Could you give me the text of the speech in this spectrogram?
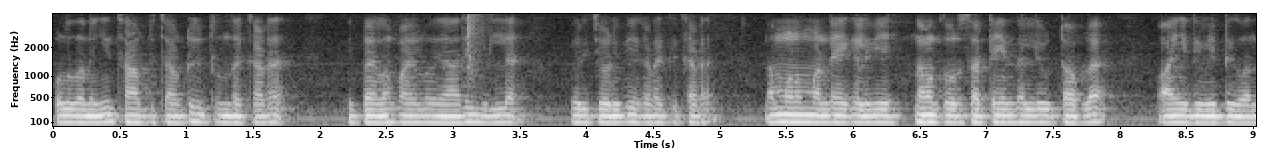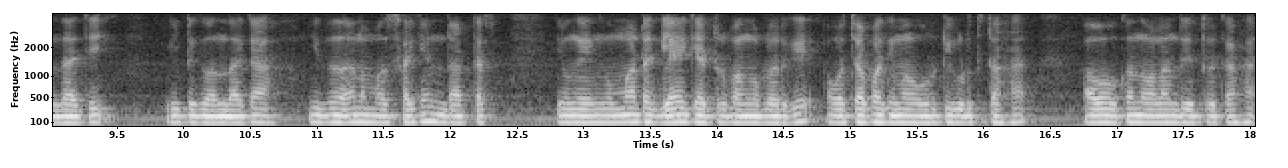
பொழுதுனைக்கும் சாப்பிட்டு சாப்பிட்டுக்கிட்டு இருந்த கடை. இப்போ எல்லாம் பயிலும் யாரும் இல்லை. விரிச்சு ஒடிப்பி கிடக்கு கடை. நம்மளும் மண்டையை கழுவி நமக்கு ஒரு சட்டையும் தள்ளி விட்டாப்புல. வாங்கிட்டு வீட்டுக்கு வந்தாச்சு. வீட்டுக்கு வந்தாக்கா இதுதான் நம்ம செகண்ட் டாக்டர் இவங்க எங்கள் அம்மாட்ட கிளே கேட்டிருப்பாங்க போல இருக்கு. அவள் சப்பாத்தி மாவு உருட்டி கொடுத்துட்டாக. அவள் உட்காந்து விளாண்டுட்டு இருக்காக.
